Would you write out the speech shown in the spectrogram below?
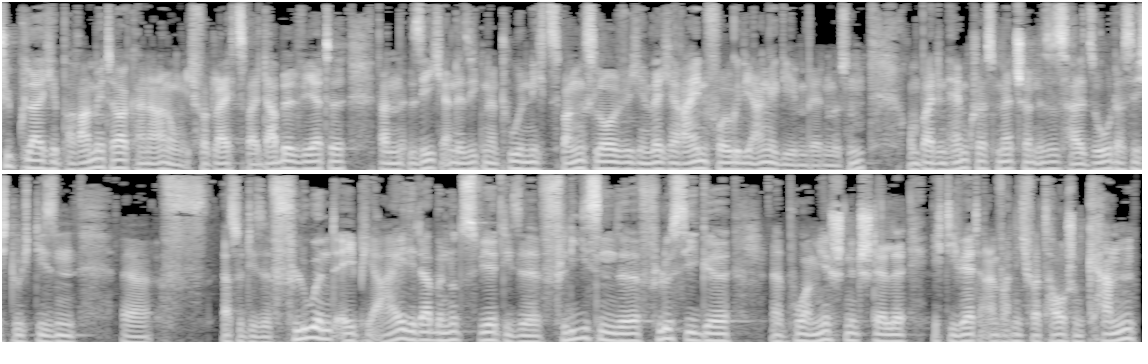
typgleiche Parameter, keine Ahnung, ich vergleiche zwei Double-Werte, dann sehe ich an der Signatur nicht zwangsläufig, in welcher Reihenfolge die angegeben werden müssen. Und bei den Hamcrest-Matchern ist es halt so, dass ich durch diesen, äh, also diese Fluent API, die da benutzt wird, diese fließende flüssige äh, Programmierschnittstelle ich die Werte einfach nicht vertauschen kann,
